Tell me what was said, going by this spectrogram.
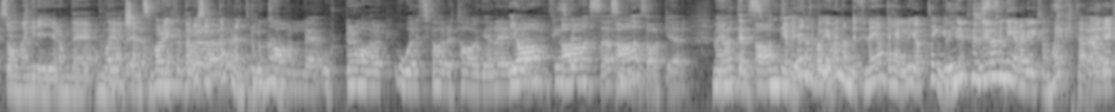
sådana grejer, om det, om det inte- känns lättare att sitta på den tronen. Lokalorter har årets företagare. Ja, det finns ja, väl massa sådana ja. saker. Men, jag har inte ens ja, jag funderat vet inte vad, på. jag vet inte om det, nej, jag inte heller, jag tänker, nu, nu funderar vi liksom högt här. Ja. Är det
